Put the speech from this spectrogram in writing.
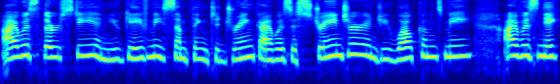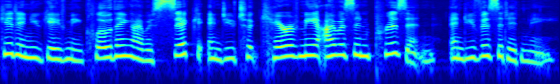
I was thirsty, and you gave me something to drink. I was a stranger, and you welcomed me. I was naked, and you gave me clothing. I was sick, and you took care of me. I was in prison, and you visited me.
